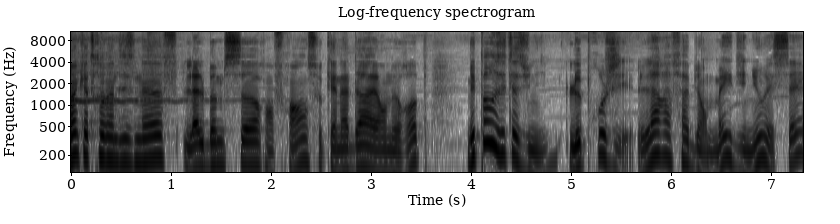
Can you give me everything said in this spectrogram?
Fin 99, l'album sort en France, au Canada et en Europe, mais pas aux États-Unis. Le projet Lara Fabian Made in USA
